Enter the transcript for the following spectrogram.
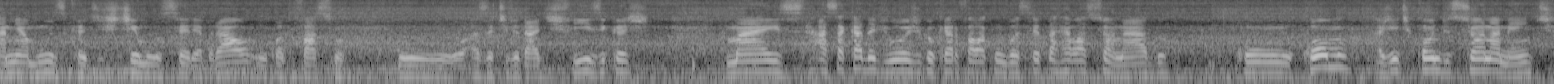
a minha música de estímulo cerebral enquanto faço o, as atividades físicas. Mas a sacada de hoje que eu quero falar com você está relacionado com como a gente condiciona a mente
